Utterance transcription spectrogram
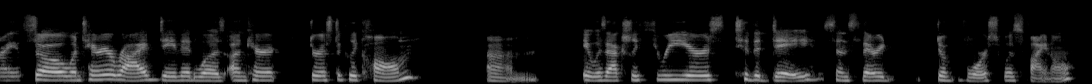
Right. So when Terry arrived, David was uncharacteristically calm. Um, it was actually three years to the day since their divorce was final.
